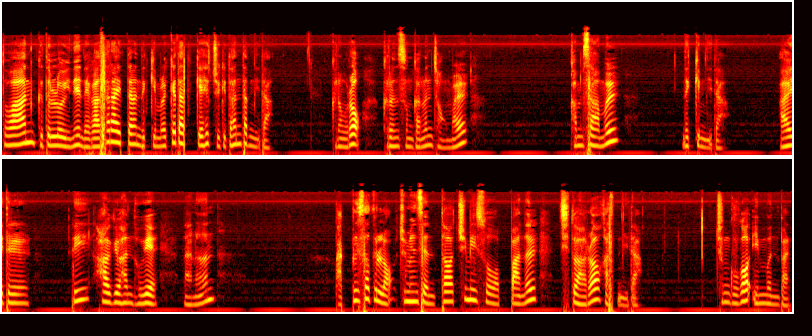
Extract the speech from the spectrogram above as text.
또한 그들로 인해 내가 살아있다는 느낌을 깨닫게 해주기도 한답니다. 그러므로 그런 순간은 정말 감사함을 느낍니다. 아이들이 하교한 후에 나는 바삐 서둘러 주민센터 취미수업반을 지도하러 갔습니다. 중국어 입문반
